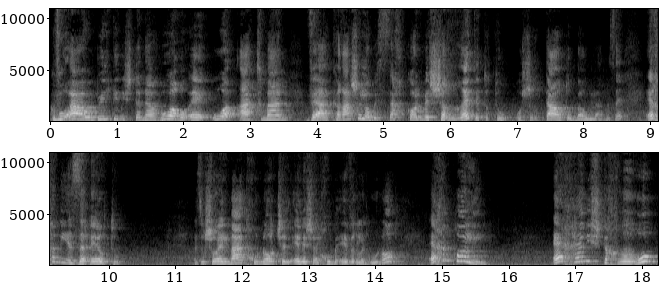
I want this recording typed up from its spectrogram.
קבועה ובלתי משתנה, הוא הרואה, הוא האטמן, וההכרה שלו בסך הכל משרתת אותו, או שרתה אותו בעולם הזה, איך אני אזהה אותו? אז הוא שואל, מה התכונות של אלה שהלכו מעבר לגונות? איך הם פועלים? איך הם השתחררו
